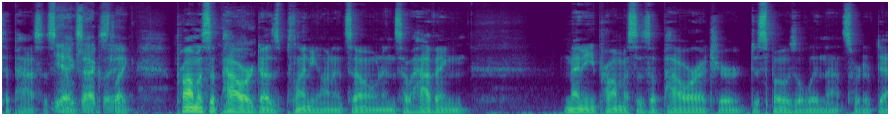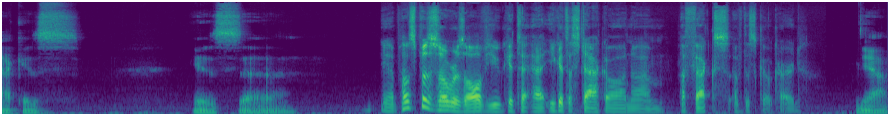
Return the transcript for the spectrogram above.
to pass a skill Yeah, test? exactly. Like, Promise of Power does plenty on its own, and so having many promises of power at your disposal in that sort of deck is is uh, Yeah. Plus, bestow resolve, you get to add, you get to stack on um, effects of the skill card. yeah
